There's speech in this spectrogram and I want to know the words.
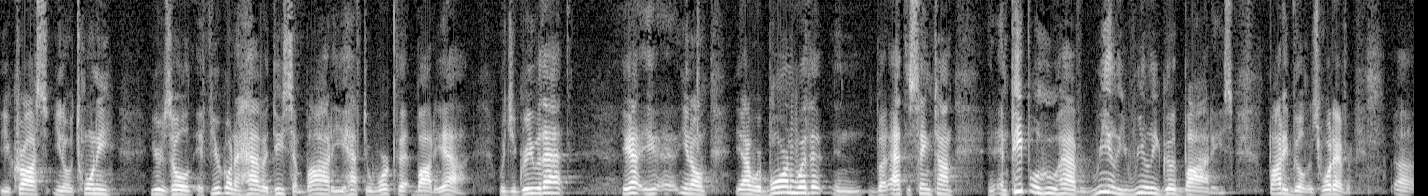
you cross, you know, 20 years old, if you're going to have a decent body, you have to work that body out. Would you agree with that? Yeah, you, you know, yeah, we're born with it, and, but at the same time, and, and people who have really, really good bodies, bodybuilders, whatever, uh,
